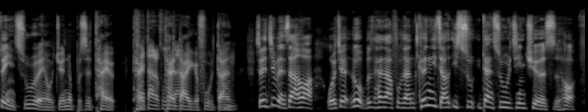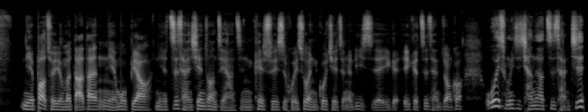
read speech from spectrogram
对你输入人，我觉得那不是太太大的负担，太大一个负担。嗯、所以基本上的话，我觉得如果不是太大负担，可是你只要一输一旦输入进去的时候，你的报酬有没有达到你的目标？你的资产现状怎样子？你可以随时回溯你过去整个历史的一个一个资产状况。我为什么一直强调资产？其实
